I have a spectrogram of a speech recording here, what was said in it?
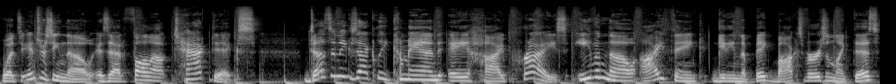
What's interesting though is that Fallout Tactics doesn't exactly command a high price, even though I think getting the big box version like this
